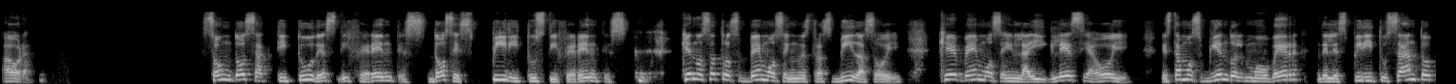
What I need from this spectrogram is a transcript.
Ahora, son dos actitudes diferentes, dos espíritus diferentes. ¿Qué nosotros vemos en nuestras vidas hoy? ¿Qué vemos en la iglesia hoy? ¿Estamos viendo el mover del Espíritu Santo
